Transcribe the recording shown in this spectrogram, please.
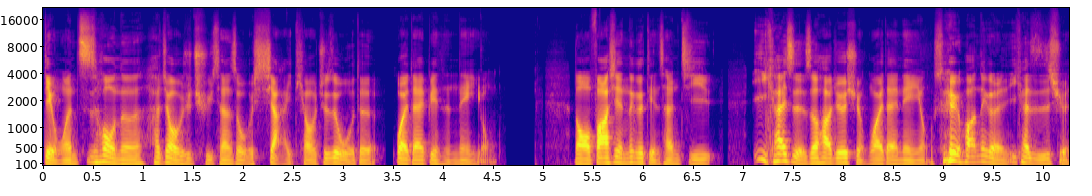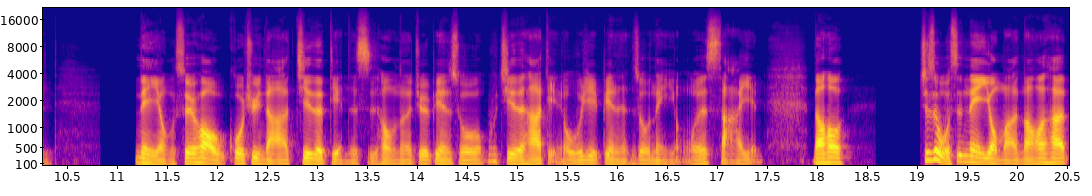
点完之后呢，他叫我去取餐的时候，我吓一跳，就是我的外带变成内用。然后我发现那个点餐机一开始的时候，他就会选外带内用，所以话那个人一开始是选内用，所以话我过去拿接着点的时候呢，就会变成说我接着他点，我也变成说内用，我就傻眼。然后就是我是内用嘛，然后他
